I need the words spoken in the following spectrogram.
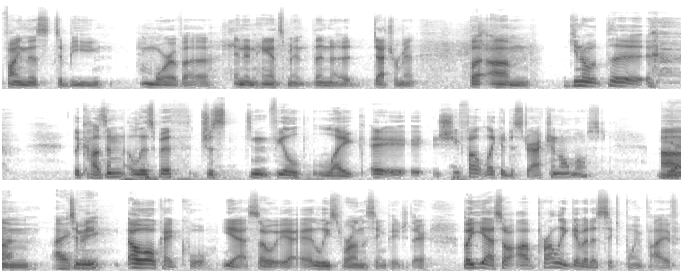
find this to be more of a an enhancement than a detriment but um you know the the cousin Elizabeth just didn't feel like it, it, she felt like a distraction almost. Yeah, um, I to me. Oh, okay, cool. Yeah, so yeah, at least we're on the same page there. But yeah, so I'll probably give it a six point five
